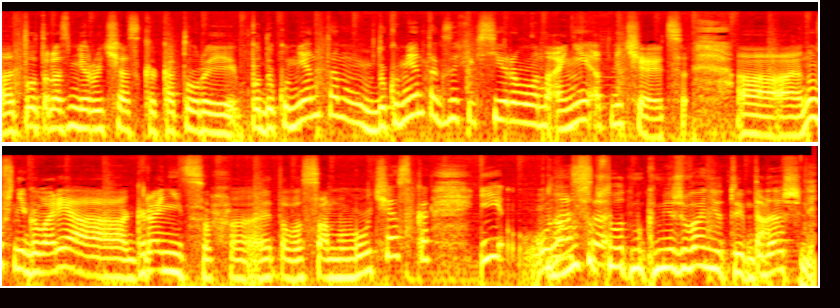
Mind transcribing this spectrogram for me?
а, тот размер участка, который по документам, в документах зафиксирован, они отличаются. А, ну уж не говоря о границах а, этого самого участка. И у ну, нас... Ну, собственно, вот мы к межеванию-то и да. подошли.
